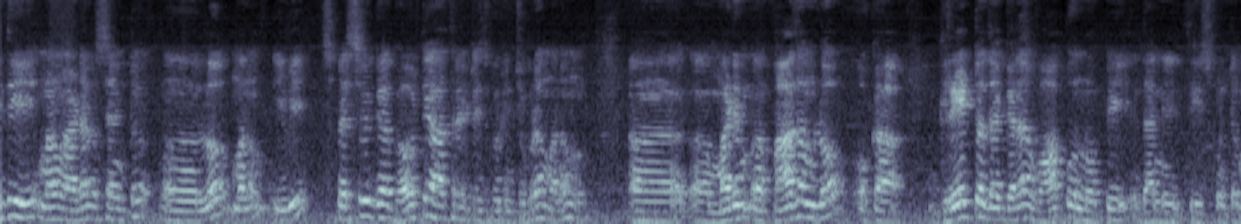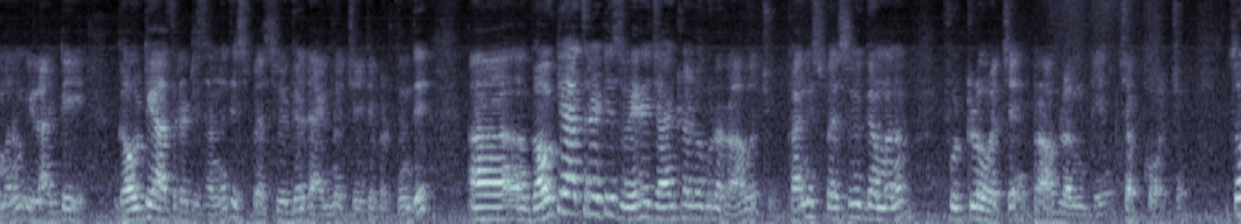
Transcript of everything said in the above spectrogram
ఇది మనం అడల్సెంట్లో మనం ఇవి స్పెసిఫిక్గా గౌటి ఆథరైటిస్ గురించి కూడా మనం మడి పాదంలో ఒక గ్రేట్ దగ్గర వాపు నొప్పి దాన్ని తీసుకుంటే మనం ఇలాంటి గౌటి ఆథరైటిస్ అన్నది స్పెసిఫిక్గా డయాగ్నోస్ చేయబడుతుంది. గౌటి ఆథరైటిస్ వేరే జాయింట్లలో కూడా రావచ్చు. కానీ స్పెసిఫిక్గా మనం ఫుట్లో వచ్చే ప్రాబ్లంకి చెప్పుకోవచ్చు. సో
